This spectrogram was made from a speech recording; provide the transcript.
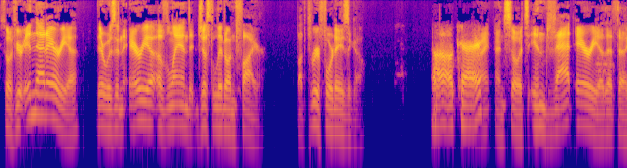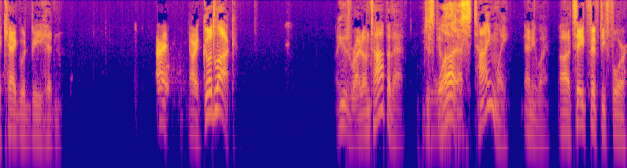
So if you're in that area, there was an area of land that just lit on fire about three or four days ago. Uh, okay. Right, and so it's in that area that the keg would be hidden. All right. All right. Good luck. He was right on top of that. Just He goes, was. That's timely. Anyway, uh, it's eight fifty four,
